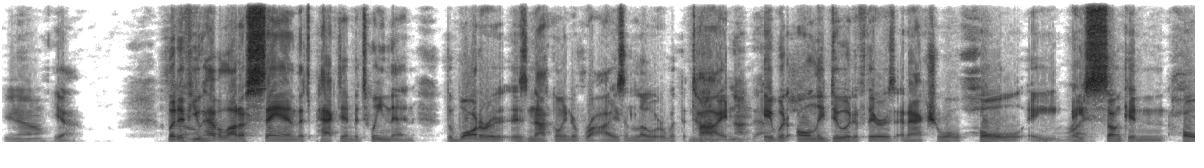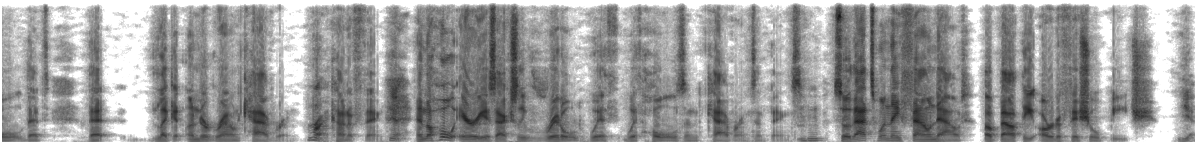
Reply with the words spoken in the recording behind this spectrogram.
you know? Yeah. But if you have a lot of sand that's packed in between, then the water is not going to rise and lower with the tide. not that it would much. only do it if there is an actual hole, a a sunken hole that that like an underground cavern, Right. kind of thing. Yeah. And the whole area is actually riddled with with holes and caverns and things. Mm-hmm. So that's when they found out about the artificial beach. Yeah.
